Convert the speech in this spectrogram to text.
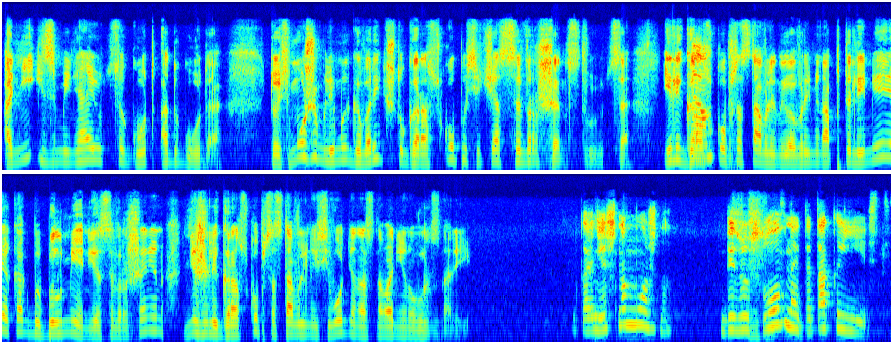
они изменяются год от года. То есть можем ли мы говорить, что гороскопы сейчас совершенствуются? Или гороскоп, составленный во времена Птолемея, как бы был менее совершенен, нежели гороскоп, составленный сегодня на основании новых знаний? Конечно, можно. Безусловно, это так и есть.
